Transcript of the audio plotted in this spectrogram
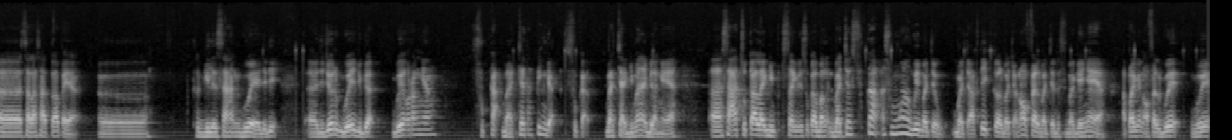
uh, salah satu apa ya? Uh, kegelisahan gue ya. Jadi uh, jujur gue juga gue orang yang suka baca tapi nggak suka baca. Gimana bilangnya ya? Uh, saat suka lagi lagi suka banget baca suka semua gue baca. Baca artikel baca novel baca dan sebagainya ya. Apalagi novel gue gue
